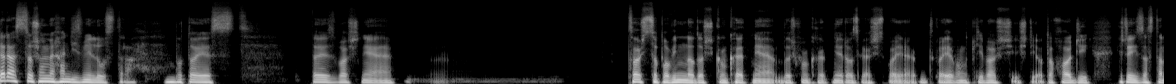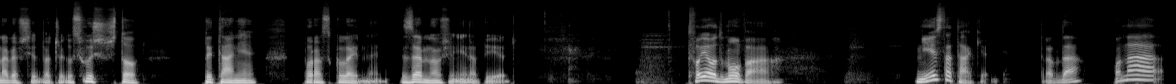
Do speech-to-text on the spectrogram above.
Teraz coś o mechanizmie lustra, bo to jest, to jest właśnie mm, coś, co powinno dość konkretnie, dość konkretnie rozwiać twoje, twoje wątpliwości, jeśli o to chodzi. Jeżeli zastanawiasz się, dlaczego słyszysz to pytanie po raz kolejny, ze mną się nie napijesz. Twoja odmowa nie jest atakiem, prawda? Ona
